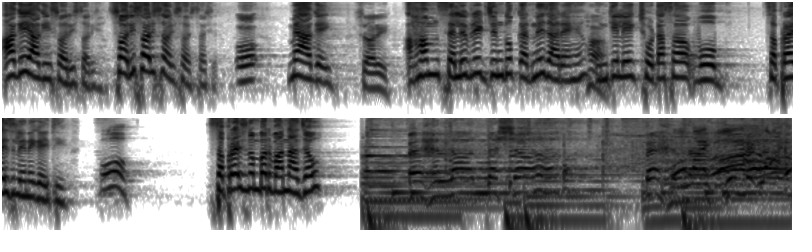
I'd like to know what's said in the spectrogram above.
आ गई आ गई sorry sorry sorry sorry sorry sorry sorry oh. मैं आ गई। सॉरी हम सेलिब्रेट जिनको करने जा रहे हैं हाँ। उनके लिए एक छोटा सा वो सरप्राइज़ लेने गई थी। ओ। सरप्राइज़ नंबर वन आ जाओ। पहला नशा पहला नया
